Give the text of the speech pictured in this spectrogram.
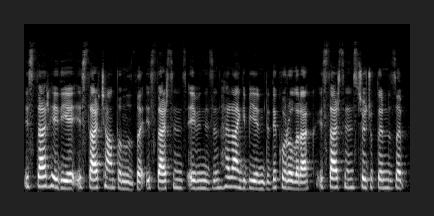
İster hediye, ister çantanızda, isterseniz evinizin herhangi bir yerinde dekor olarak, isterseniz çocuklarınıza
